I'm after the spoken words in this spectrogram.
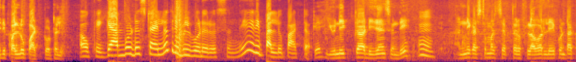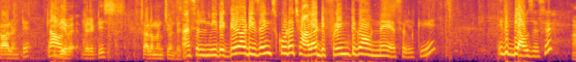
ఇది pallu part totally okay gap border స్టైల్లో త్రిబుల్ బోర్డర్ వస్తుంది. ఇది పళ్ళు పార్ట్ ఓకే యూనిక్గా డిజైన్స్ ఉంది. అన్ని కస్టమర్స్ చెప్తారు ఫ్లవర్ లేకుండా కావాలంటే వెరైటీస్ చాలా మంచిగా ఉంటుంది అసలు మీ దగ్గర డిజైన్స్ కూడా చాలా డిఫరెంట్గా ఉన్నాయి అసలుకి. ఇది బ్లౌజెస్ ఆ,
